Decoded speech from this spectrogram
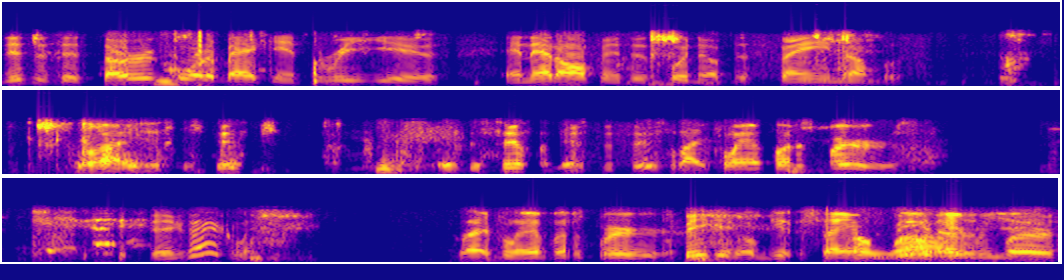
this is his third quarterback in three years, and that offense is putting up the same numbers. Right. It's the system. It's the system. It's the It's system. like playing for the Spurs. Exactly. Like playing for the Spurs. Speaking- You're gonna get the same Oh, Speaking result of the every. Spurs,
